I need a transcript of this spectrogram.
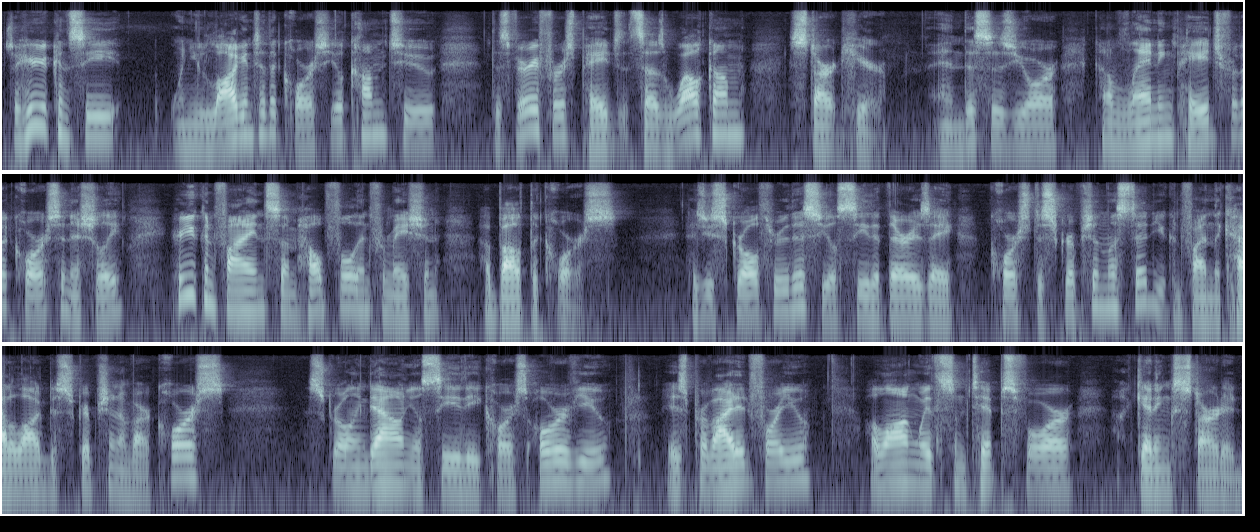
So here you can see when you log into the course, you'll come to this very first page that says Welcome, Start Here. And this is your kind of landing page for the course initially. Here you can find some helpful information about the course. As you scroll through this, you'll see that there is a course description listed. You can find the catalog description of our course. Scrolling down, you'll see the course overview is provided for you, along with some tips for getting started.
